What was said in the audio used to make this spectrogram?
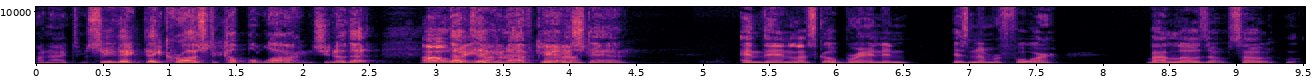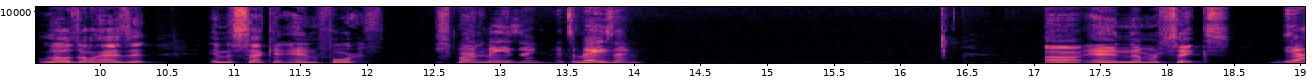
on iTunes. see, they they crossed a couple lines. You know that Oh, that wait, thing in on, hold on. Afghanistan. And then Let's Go Brandon is number four by Lozo. So Lozo has it in the second and fourth spot. Amazing. It's amazing. Uh, and number six, Yeah.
